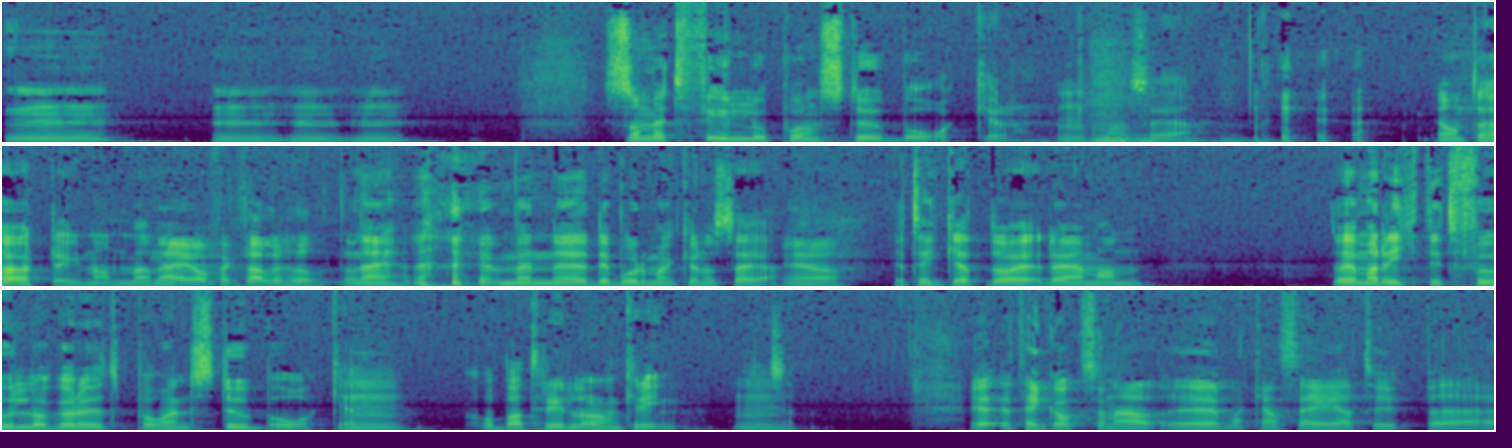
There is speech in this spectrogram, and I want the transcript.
Mm, mm, mm, mm. Som ett fyllo på en stubbåker, kan man säga. Jag har inte hört det innan, men... Mm. Nej, jag har faktiskt aldrig hört det. Nej, men eh, det borde man kunna säga. Ja. Jag tänker att då är, då är man... Då är man riktigt full och går ut på en stubbåker Mm. och bara trillar omkring. Mm. liksom. Jag, jag tänker också när eh, man kan säga typ eh,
